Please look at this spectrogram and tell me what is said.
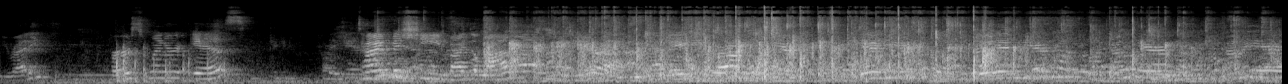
You ready? First winner is Time Machine by Delilah Mira. Baby girl, get here. Get here. Get in here. Come here. Come here.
